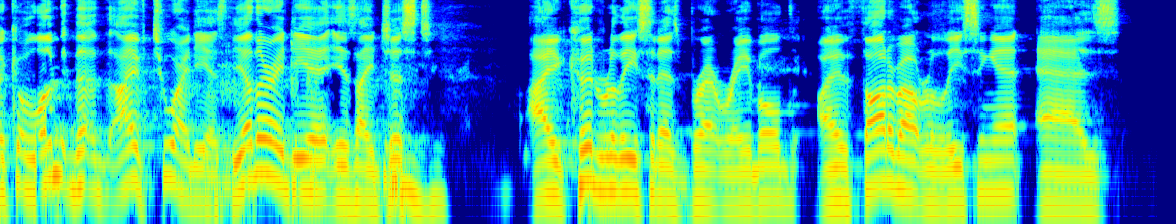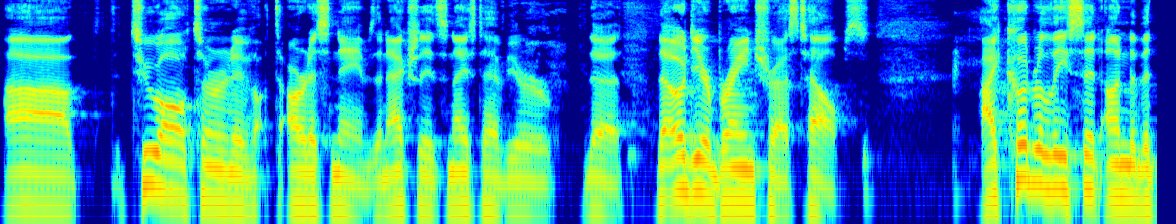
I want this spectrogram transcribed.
okay, let me, the, i have two ideas. The other idea is i just i could release it as brett Raybould. i thought about releasing it as uh two alternative artist names and actually it's nice to have your the the oh dear brain trust helps. I could release it under the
